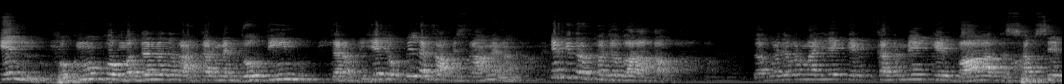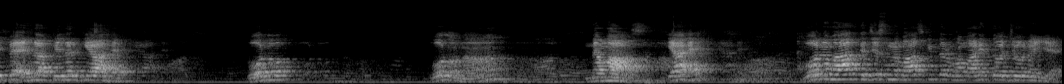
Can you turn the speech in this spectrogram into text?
ان حکموں کو مد نظر رکھ کر میں دو تین طرف، یہ جو پلرز آف اسلام ہے نا، ان کی طرف توجہ دہراتا ہوں۔ توجہ فرمائیے کہ کلمے کے بعد سب سے پہلا پلر کیا ہے؟ بولو۔ بولو نا۔ نماز۔ کیا ہے؟ وہ نماز کہ جس نماز کی طرف ہماری توجہ نہیں ہے،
